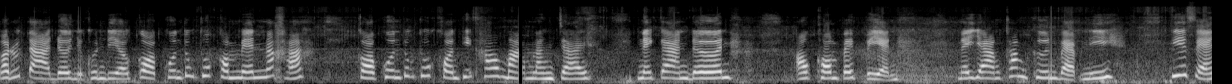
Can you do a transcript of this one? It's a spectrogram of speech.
วรุตาเดินอยู่คนเดียวขอบคุณทุกๆคอมเมนต์นะคะ ขอบคุณทุกๆ คนที่เข้ามากำลังใจในการเดิน เอาคอมไปเปลี่ยน ในยามค่ำคืนแบบนี้ ที่แสน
